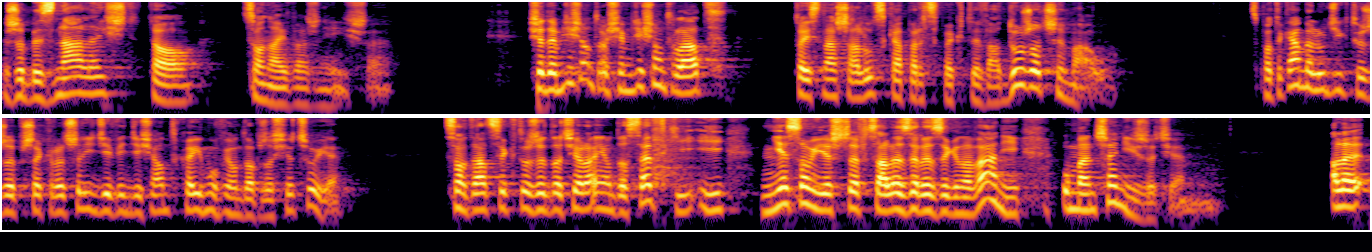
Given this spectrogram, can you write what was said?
żeby znaleźć to, co najważniejsze. 70-80 lat to jest nasza ludzka perspektywa. Dużo czy mało? Spotykamy ludzi, którzy przekroczyli 90 i mówią, dobrze się czuję. Są tacy, którzy docierają do setki i nie są jeszcze wcale zrezygnowani, umęczeni życiem. Ale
